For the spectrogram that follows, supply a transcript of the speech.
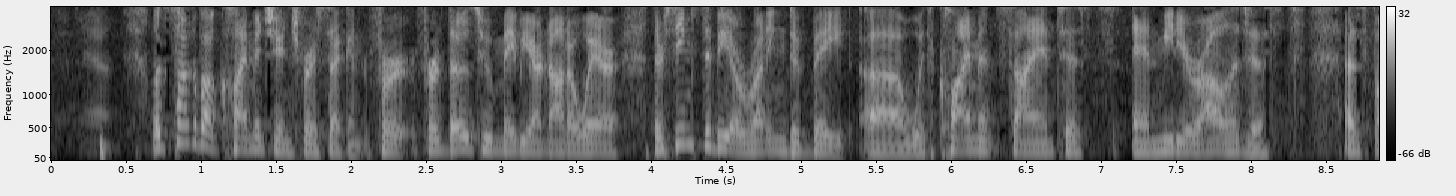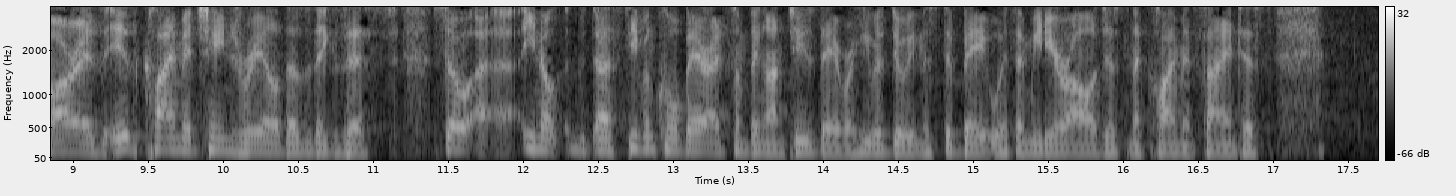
Let's talk about climate change for a second. For for those who maybe are not aware, there seems to be a running debate uh, with climate scientists and meteorologists as far as is climate change real? Does it exist? So, uh, you know, uh, Stephen Colbert had something on Tuesday where he was doing this debate with a meteorologist and a climate scientist,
